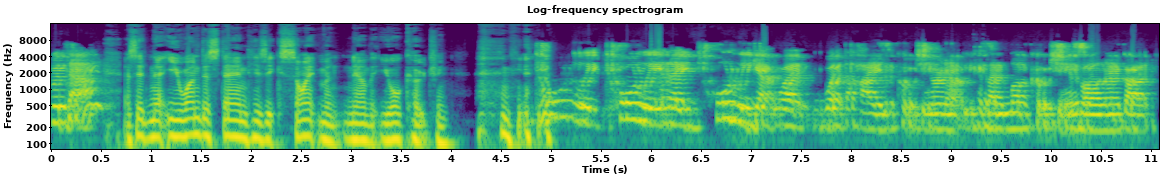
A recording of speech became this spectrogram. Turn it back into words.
What's that? I said, now you understand his excitement now that you're coaching. totally, totally, and I totally get what what the highs of coaching are now because I love coaching as well, and I've got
